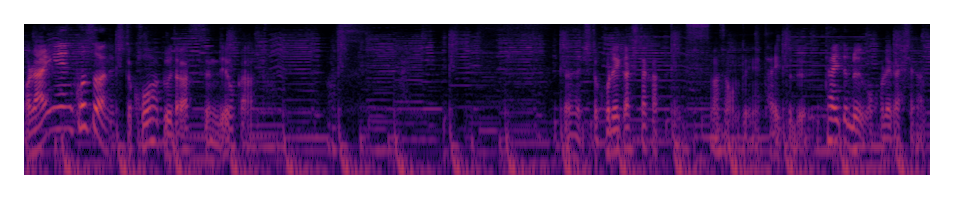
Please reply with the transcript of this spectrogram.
うん、来年こそはねちょっと「紅白歌合戦」出ようかなと思います。い。ませんちょっとこれがしたかったんです。すいません本当にねタイトルタイトルもこれがしたかった。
